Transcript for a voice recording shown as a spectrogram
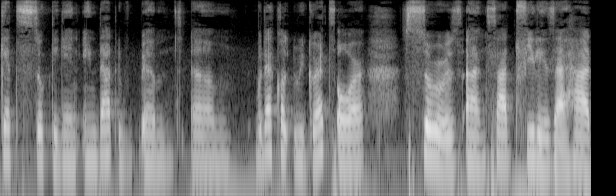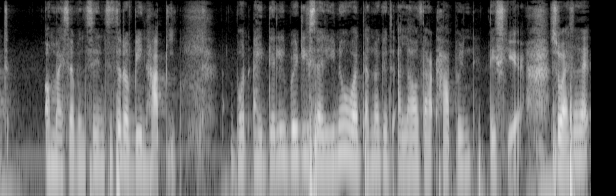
get soaked again in that um um would I call it regrets or sorrows and sad feelings I had on my 17th instead of being happy. But I deliberately said, you know what, I'm not going to allow that happen this year. So I started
